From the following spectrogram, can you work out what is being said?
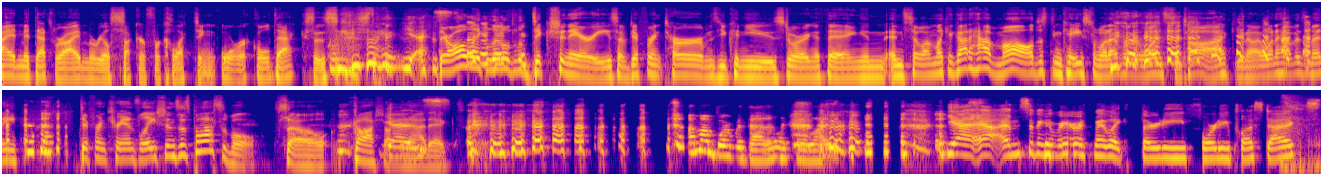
I admit that's where I'm a real sucker for collecting Oracle decks. Is they, yes. they're all like little dictionaries of different terms you can use during a thing, and and so I'm like, I got to have them all just in case whatever wants to talk. You know, I want to have as many different translations as possible. So, gosh, I'm yes. an addict. I'm on board with that. I like that a lot. yeah, I'm sitting over here with my like 30, 40 plus decks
